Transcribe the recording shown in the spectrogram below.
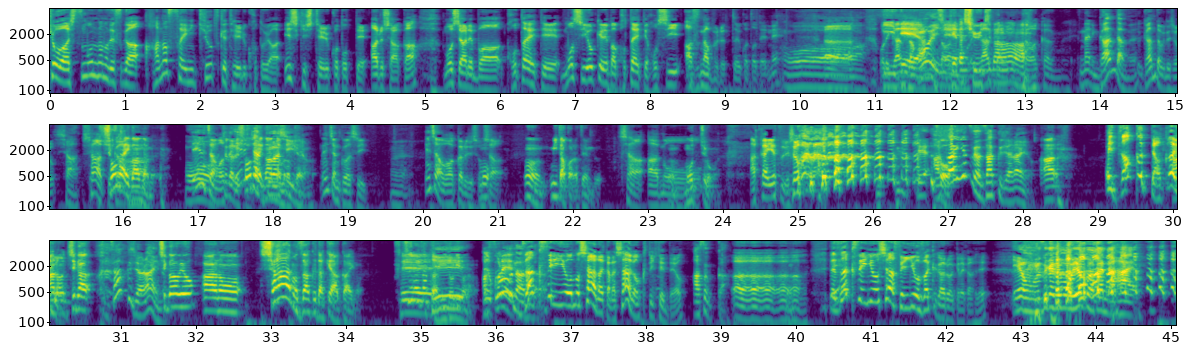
今日は質問なのですが、話す際に気をつけていることや意識していることってあるシャーか？もしあれば答えて、もしよければ答えてほしいアズナブルということでね。おあー。ーいいねガンダムすごいね池田修一だなわかんない何ガンダム？ガンダムでしょシャーシャーって初代ガンダム。おーエルちゃんわかる？ちょっとエルちゃん詳しいじゃん初代ガンダムの。えんちゃん詳しい。うんえんちゃんはわかるでしょシャー。うん、見たから全部。シャー、あのー、もちろん。赤いやつでしょ え、赤いやつがザックじゃないの？あ、え、ザクって赤いあの、の違う。ザックじゃないの？違うよ。あの、シャアのザクだけ赤いの。普通のザクは緑色なの。あでこれ、ザク専用のシャアだからシャアが送ってきてんだよ。あ、そっか。ああ、ああ、ああ。でザク専用シャア専用ザクがあるわけだからね。いや、もう難しい。もうよくわかんない。はい。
